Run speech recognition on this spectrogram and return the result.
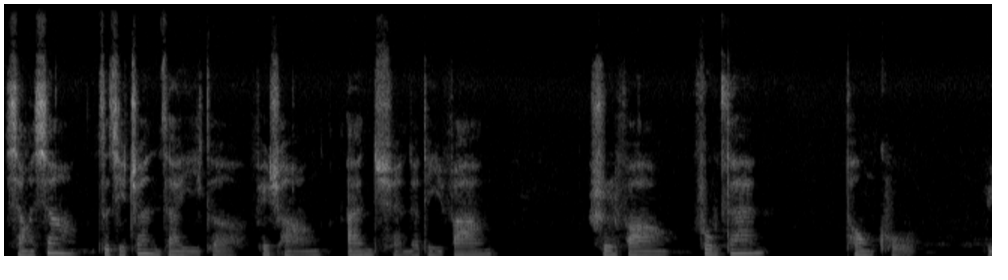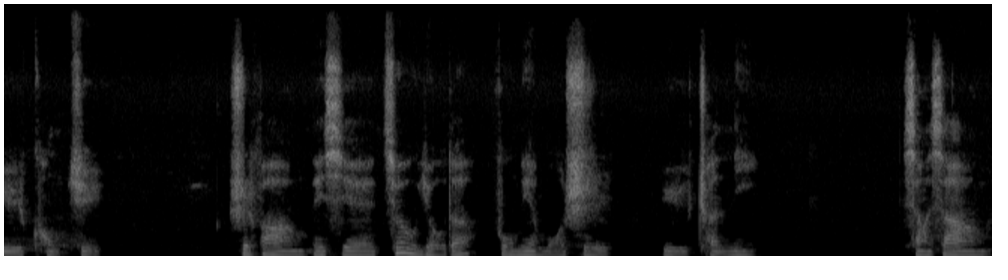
想象自己站在一个非常安全的地方，释放负担、痛苦与恐惧，释放那些旧有的。负面模式与沉溺，想象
